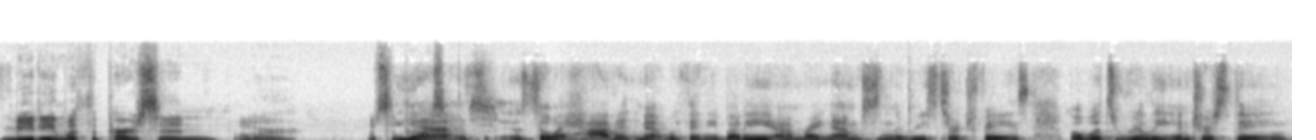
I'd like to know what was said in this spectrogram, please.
meeting with the person or? What's the process? Yeah, so I haven't met with anybody. Um, right now, I'm just in the research phase. But what's really interesting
